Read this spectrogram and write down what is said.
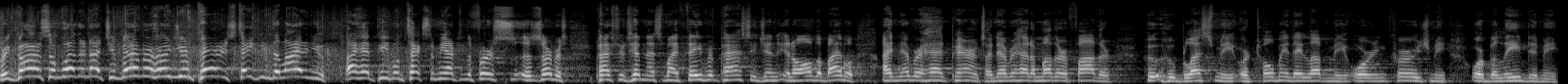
Regardless of whether or not you've ever heard your parents taking delight in you. I had people texting me after the first uh, service, Pastor Tim, that's my favorite passage in, in all the Bible. I never had parents, I never had a mother or father who, who blessed me or told me they loved me or encouraged me or believed in me.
